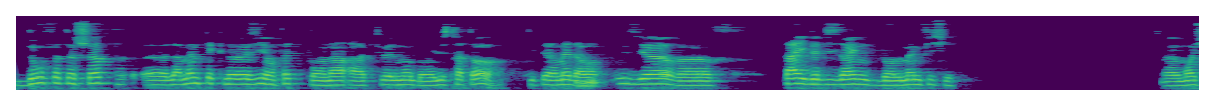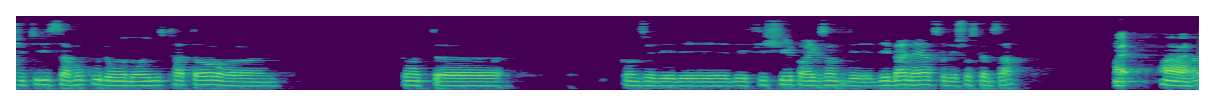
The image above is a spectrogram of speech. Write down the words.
euh, dans Photoshop euh, la même technologie en fait qu'on a actuellement dans Illustrator, qui permet d'avoir mhm. plusieurs euh, tailles de design dans le même fichier. Euh, moi, j'utilise ça beaucoup dans, dans Illustrator quand quand j'ai des, des, des, fichiers, par exemple des, des banners ou des choses comme ça. Ouais. ouais.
